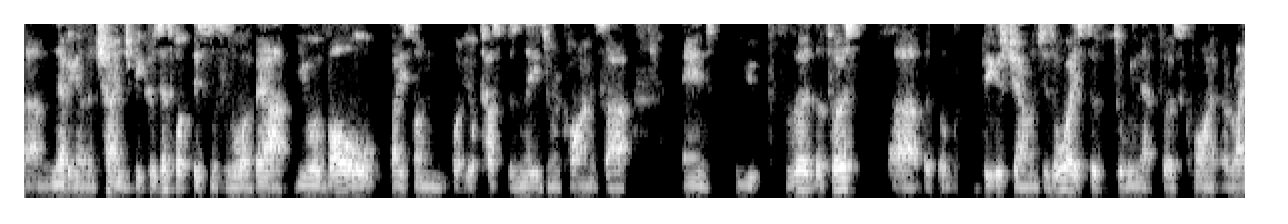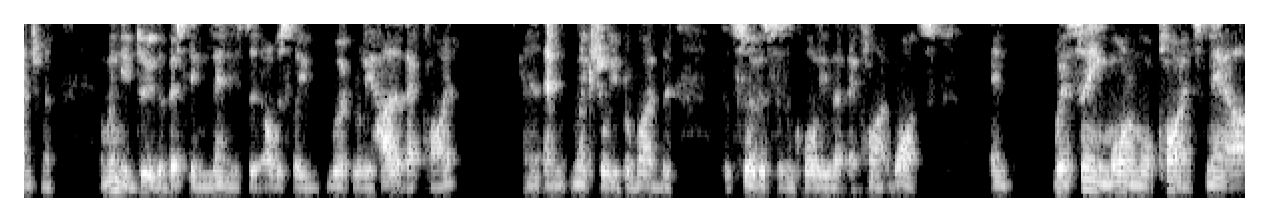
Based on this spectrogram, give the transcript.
um, never going to change because that's what business is all about. You evolve based on what your customers' needs and requirements are, and you, the, the first, uh, the, the biggest challenge is always to, to win that first client arrangement. And when you do, the best thing then is to obviously work really hard at that client and, and make sure you provide the, the services and quality that that client wants. And we're seeing more and more clients now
